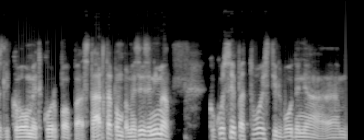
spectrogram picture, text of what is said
razlikoval med korpo in startupom. Pa me zdaj zanima, kako se je pa tvoj stil vodenja um,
